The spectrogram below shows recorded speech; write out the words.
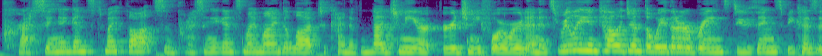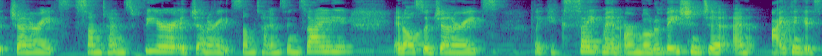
pressing against my thoughts and pressing against my mind a lot to kind of nudge me or urge me forward. And it's really intelligent the way that our brains do things because it generates sometimes fear, it generates sometimes anxiety, it also generates like excitement or motivation to and I think it's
